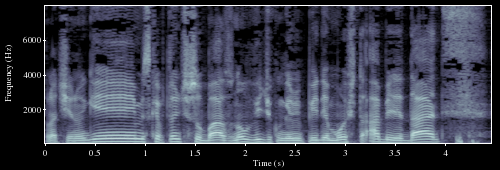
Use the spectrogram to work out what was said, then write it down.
Platinum Games, Capitão de Tsubasa, novo vídeo com gameplay demonstra habilidades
